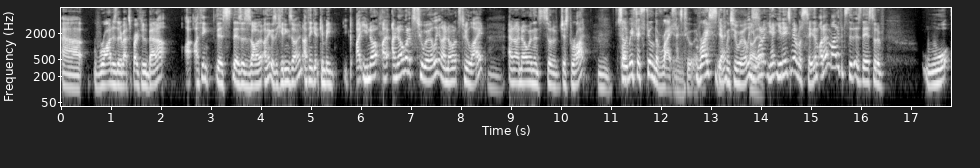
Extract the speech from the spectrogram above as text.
Uh, right as they're about to break through the banner, I, I think there's there's a zone. I think there's a hitting zone. I think it can be. You, I, you know, I, I know when it's too early, and I know when it's too late, mm. and I know when it's sort of just right. Mm. So if they're still in the race, that's too early. Race is Yeah? definitely too early. Oh, you yeah. want to, yeah, you need to be able to see them. I don't mind if it's the, as they're sort of what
